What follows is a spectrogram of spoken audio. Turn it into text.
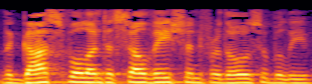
the gospel unto salvation for those who believe.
